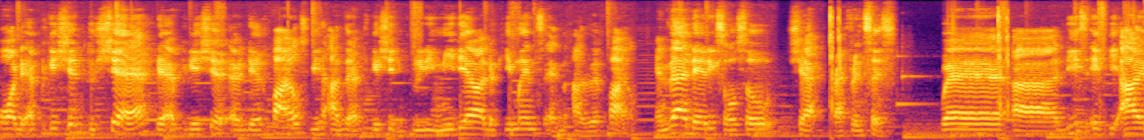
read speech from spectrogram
for the application to share the application uh, the files with other applications including media, documents and other files. And then there is also shared preferences where uh, this API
